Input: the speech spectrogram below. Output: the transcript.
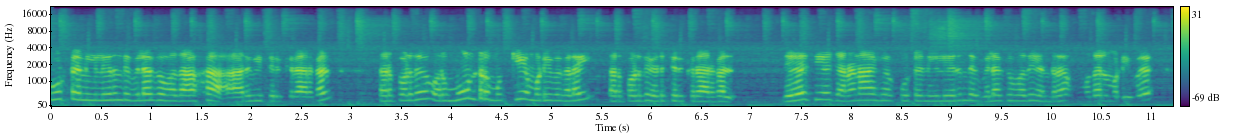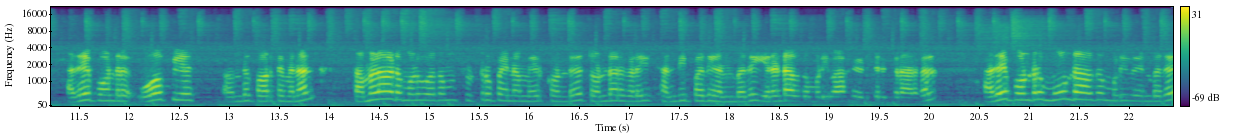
கூட்டணியிலிருந்து விலகுவதாக அறிவித்திருக்கிறார்கள். தற்பொழுது ஒரு மூன்று முக்கிய முடிவுகளை தற்பொழுது எடுத்திருக்கிறார்கள். தேசிய ஜனநாயக கூட்டணியில் இருந்து விலகுவது என்ற முதல் முடிவு. அதே போன்று ஓபிஎஸ் வந்து பார்த்தோமெனால் தமிழ்நாடு முழுவதும் சுற்றுப்பயணம் மேற்கொண்டு தொண்டர்களை சந்திப்பது என்பது இரண்டாவது முடிவாக எடுத்திருக்கிறார்கள். அதே போன்று மூன்றாவது முடிவு என்பது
